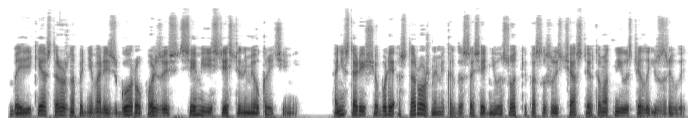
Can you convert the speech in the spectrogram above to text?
Боевики осторожно поднимались в гору, пользуясь всеми естественными укрытиями. Они стали еще более осторожными, когда с соседней высотки послышались частые автоматные выстрелы и взрывы.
